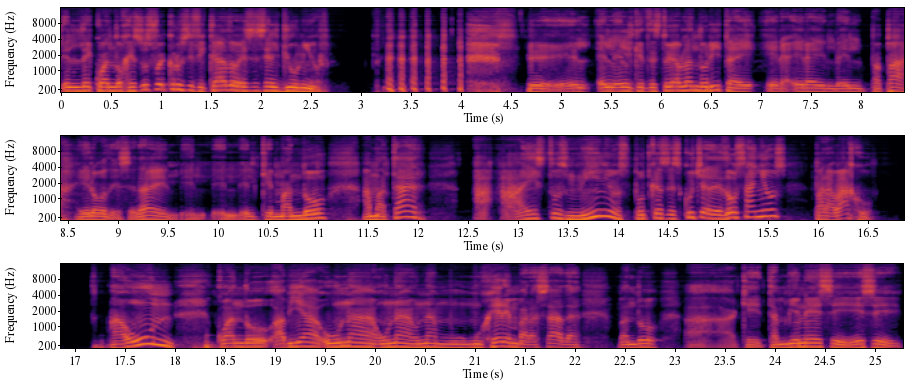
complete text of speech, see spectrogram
el, de cuando Jesús fue crucificado, ese es el junior. Eh, el, el, el, que te estoy hablando ahorita eh, era, era el, papá Herodes, ¿verdad? El, que mandó a matar a, a estos niños. Podcast escucha de dos años para abajo. Aún cuando había una, una, una mujer embarazada, mandó a que también ese, ese,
